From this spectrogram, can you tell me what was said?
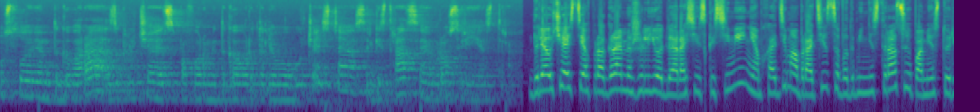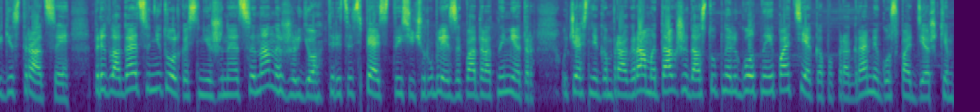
условиям договора, заключаются по форме договора долевого участия с регистрацией в Росреестре. Для участия в программе «Жилье для российской семьи» необходимо обратиться в администрацию по месту регистрации. Предлагается не только сниженная цена на жилье – 35 тысяч рублей за квадратный метр. Участникам программы также доступна льготная ипотека по программе господдержки.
